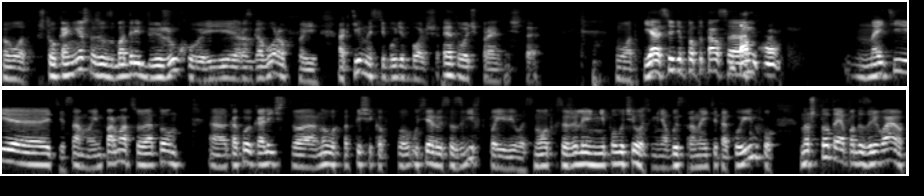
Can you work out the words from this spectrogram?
Вот. Что, конечно же, взбодрит движуху и разговоров, и активности будет больше. Это очень правильно считаю. Вот. Я сегодня попытался... Там, э, найти э, эти самые информацию о том, э, какое количество новых подписчиков у сервиса Zwift появилось. Но вот, к сожалению, не получилось у меня быстро найти такую инфу. Но что-то я подозреваю,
